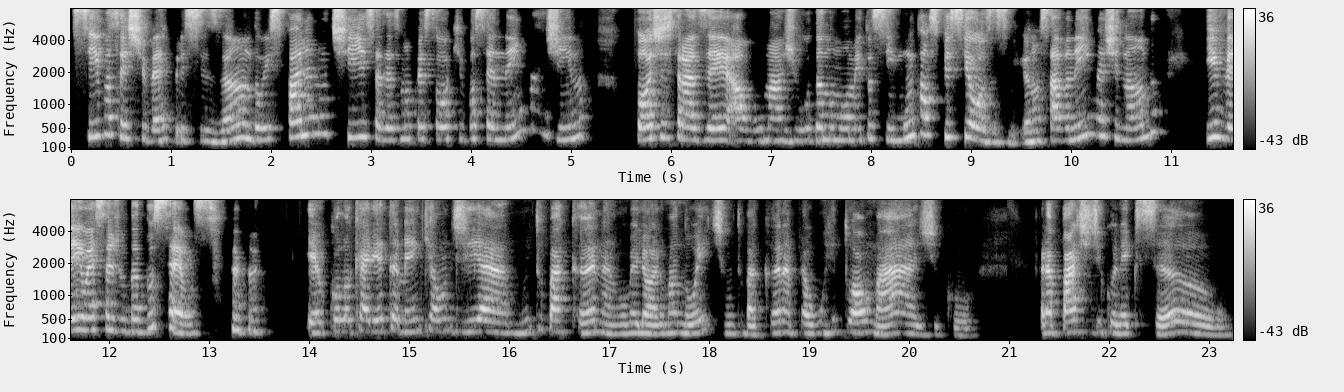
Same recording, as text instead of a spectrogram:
se você estiver precisando, espalhe a notícia. Às vezes uma pessoa que você nem imagina pode te trazer alguma ajuda no momento assim muito auspicioso. Assim. Eu não estava nem imaginando e veio essa ajuda dos céus. Eu colocaria também que é um dia muito bacana, ou melhor, uma noite muito bacana para algum ritual mágico, para a parte de conexão,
